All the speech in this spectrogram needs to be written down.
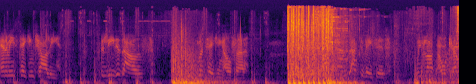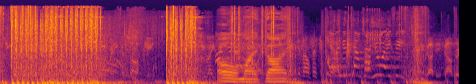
Enemies taking Charlie. The lead is ours. We're taking Alpha. Hands activated. We've lost Our counter UAV ready for tasking. Counter UAV Oh my god. objective Alpha secure. Calling in counter UAV. Copy. Counter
